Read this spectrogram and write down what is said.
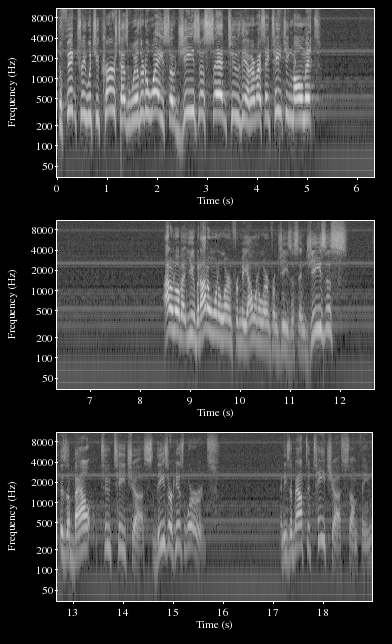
The fig tree which you cursed has withered away. So Jesus said to them, Everybody say, teaching moment. I don't know about you, but I don't want to learn from me. I want to learn from Jesus. And Jesus is about to teach us. These are his words. And he's about to teach us something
